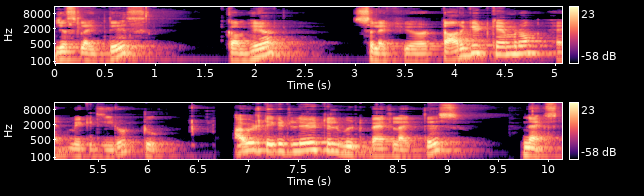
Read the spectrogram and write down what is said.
Just like this. Come here. Select your target camera and make it 0, 2. I will take it little bit back like this. Next.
